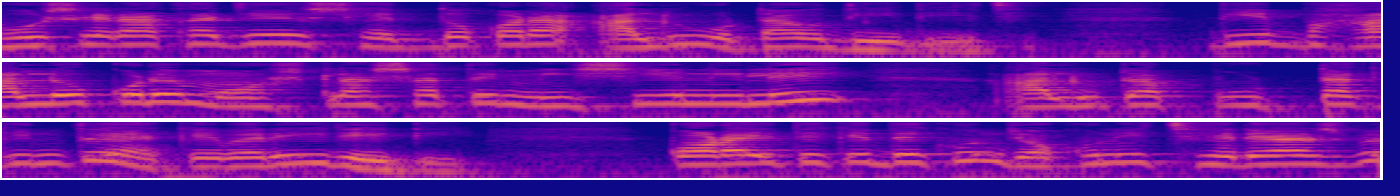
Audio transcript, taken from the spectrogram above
ঘষে রাখা যে সেদ্ধ করা আলু ওটাও দিয়ে দিয়েছি। দিয়ে ভালো করে মশলার সাথে মিশিয়ে নিলেই আলুটা, পুরটা কিন্তু একেবারেই রেডি কড়াই থেকে দেখুন, যখনই ছেড়ে আসবে,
